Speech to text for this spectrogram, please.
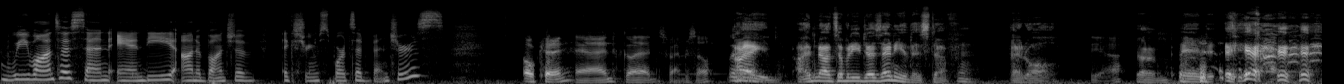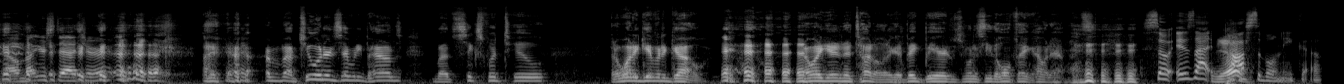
we want to send Andy on a bunch of extreme sports adventures. Okay. And go ahead, describe yourself. I I'm not somebody who does any of this stuff at all. Yeah. Um, and Tell him about your stature. I, I'm about 270 pounds, about six foot two, I want to give it a go. I want to get in a tunnel. I got a big beard. Just want to see the whole thing, how it happens. So is that Yeah. possible, Nico?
